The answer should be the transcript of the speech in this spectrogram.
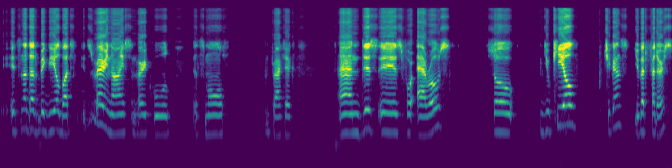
It's not that big deal but it's very nice and very cool. It's small and practical and this is for arrows. So you kill chickens you got feathers.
